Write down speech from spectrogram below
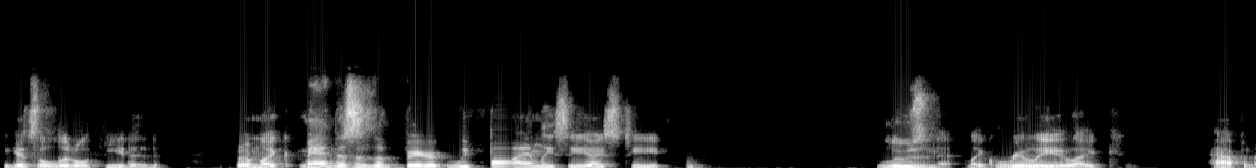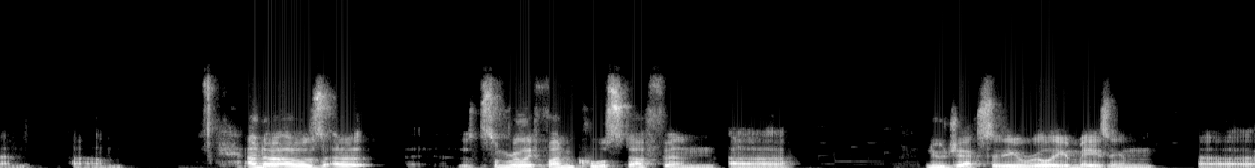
He gets a little heated, but I'm like, man, this is the very we finally see Ice T losing it, like really like happening. Um, I don't know. I was uh, some really fun, cool stuff in uh, New Jack City. Really amazing uh,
